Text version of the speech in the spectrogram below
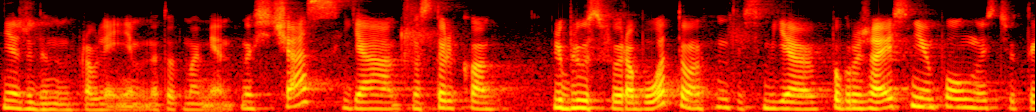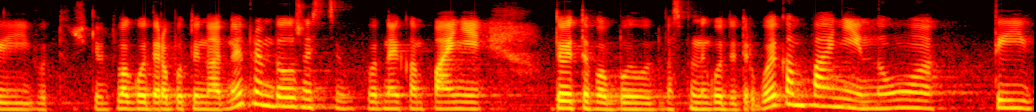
неожиданным направлением на тот момент. Но сейчас я настолько люблю свою работу, ну, то есть я погружаюсь в нее полностью. Ты вот я два года работаю на одной прям должности в одной компании. До этого был два с половиной года другой компании, но ты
